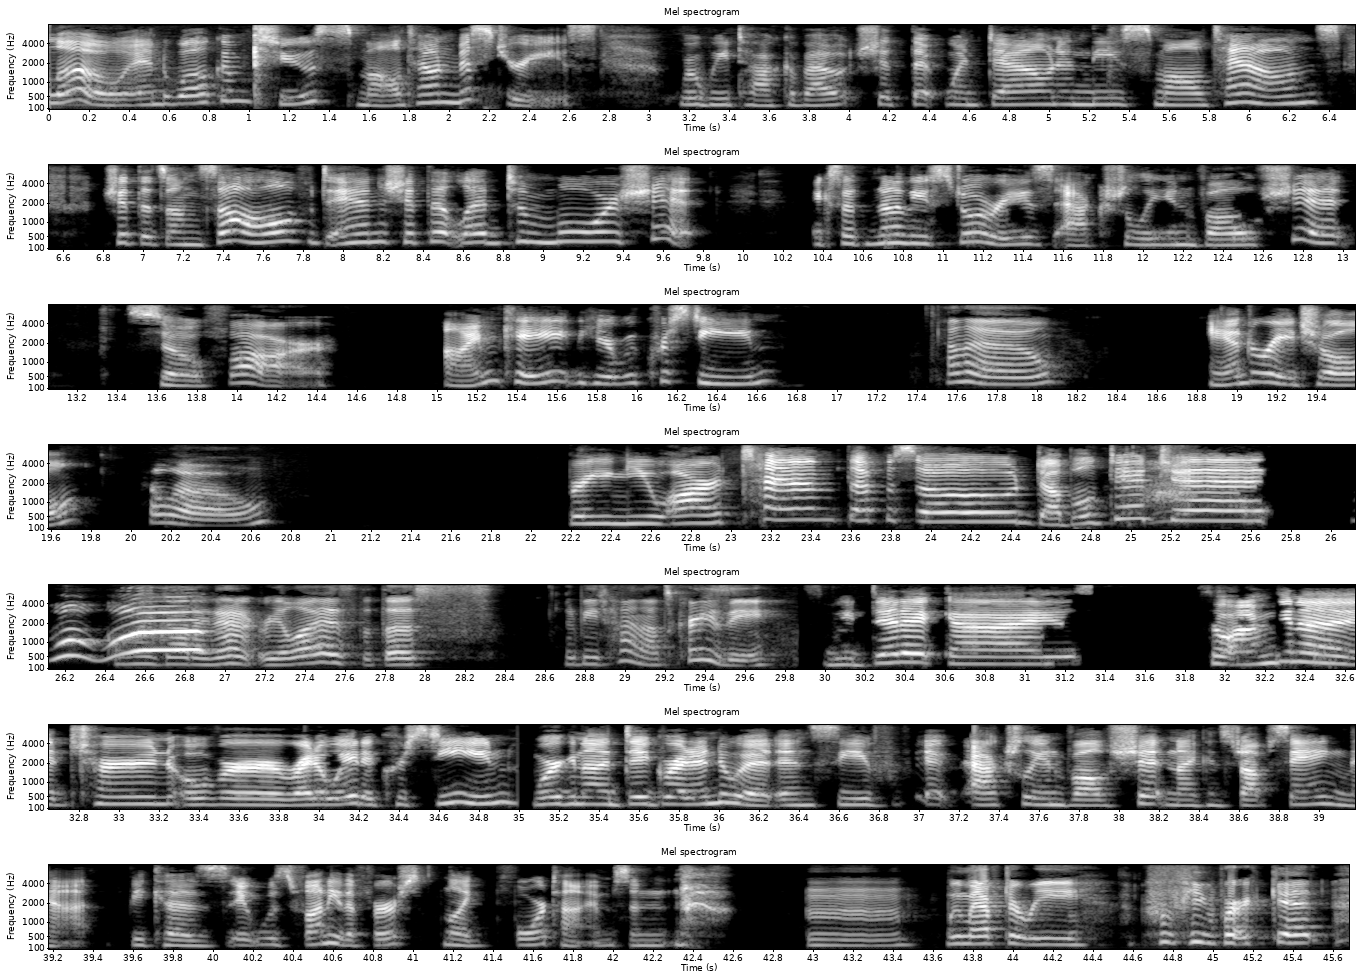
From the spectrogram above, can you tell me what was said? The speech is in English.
Hello, and welcome to Small Town Mysteries, where we talk about shit that went down in these small towns, shit that's unsolved, and shit that led to more shit. Except none of these stories actually involve shit so far. I'm Kate, here with Christine. Hello. And Rachel. Hello. Bringing you our 10th episode, double digit. oh my god, I didn't realize that this would be 10. That's crazy. We did it, guys. So I'm going to turn over right away to Christine. We're going to dig right into it and see if it actually involves shit and I can stop saying that because it was funny the first like four times and mm, we might have to re rework it.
